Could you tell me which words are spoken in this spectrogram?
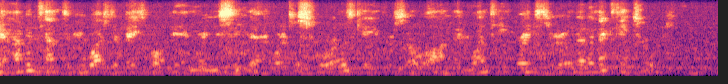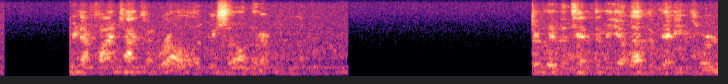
How many times have you watched a baseball game where you see that, where it's a scoreless game for so long, and one team breaks through, and then the next team scores? I mean, not five times in a row like we saw there. specifically the 10th and the 11th innings where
